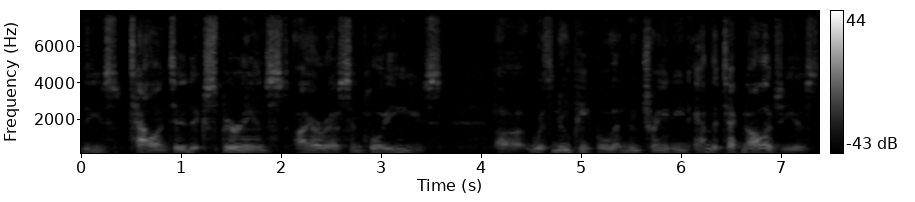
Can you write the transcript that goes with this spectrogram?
these talented, experienced IRS employees uh, with new people and new training, and the technology is,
